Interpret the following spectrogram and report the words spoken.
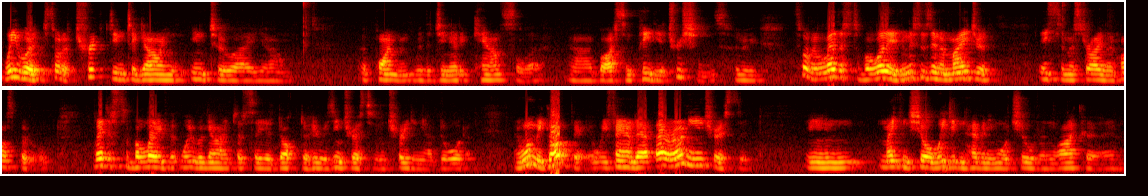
we were sort of tricked into going into a um, appointment with a genetic counsellor uh, by some paediatricians who sort of led us to believe, and this was in a major Eastern Australian hospital, led us to believe that we were going to see a doctor who was interested in treating our daughter. And when we got there, we found out they were only interested in making sure we didn't have any more children like her. And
